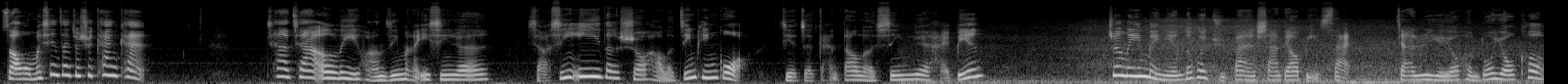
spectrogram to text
走，我们现在就去看看。恰恰、欧利、黄金马一行人小心翼翼的收好了金苹果，接着赶到了新月海边。这里每年都会举办沙雕比赛，假日也有很多游客。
